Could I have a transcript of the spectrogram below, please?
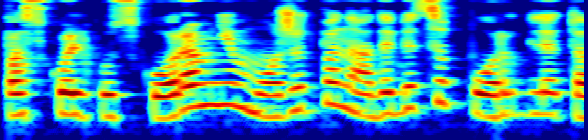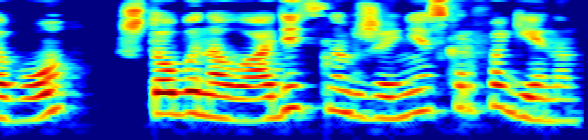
поскольку скоро мне может понадобиться порт для того, чтобы наладить снабжение с Карфагеном,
